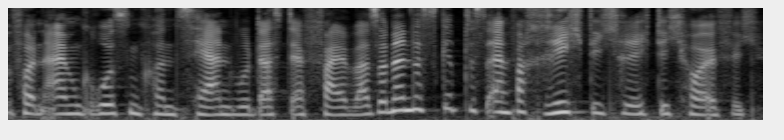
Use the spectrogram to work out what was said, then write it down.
von einem großen Konzern, wo das der Fall war, sondern das gibt es einfach richtig, richtig häufig.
